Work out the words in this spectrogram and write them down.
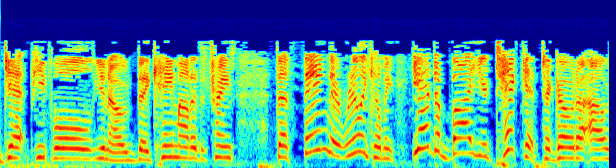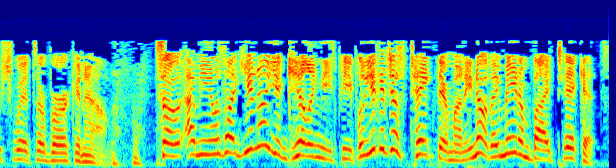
get people, you know, they came out of the trains. The thing that really killed me, you had to buy your ticket to go to Auschwitz or Birkenau. so, I mean, it was like, you know you're killing these people. You could just take their money. No, they made them buy tickets.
